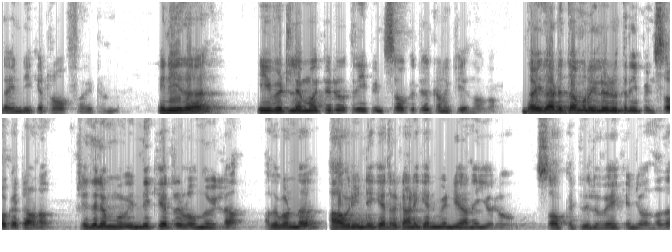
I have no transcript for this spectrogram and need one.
ദ ഇൻഡിക്കേറ്റർ ഓഫ് ആയിട്ടുണ്ട്. ഇനി ഇത് ഈ വീട്ടിലെ മറ്റൊരു ത്രീ പിൻ സോക്കറ്റിൽ കണക്ട് ചെയ്ത് നോക്കാം. ഇതാ ഇത് അടുത്ത മുറിയിൽ ഒരു ത്രീ പിൻ സോക്കറ്റ് ആണ്. പക്ഷെ ഇതിലും ഇൻഡിക്കേറ്ററുകളൊന്നുമില്ല അതുകൊണ്ട് ആ ഒരു ഇൻഡിക്കേറ്റർ കാണിക്കാൻ വേണ്ടിയാണ് ഈ ഒരു സോക്കറ്റ് ഇതിൽ ഉപയോഗിക്കേണ്ടി വന്നത്.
